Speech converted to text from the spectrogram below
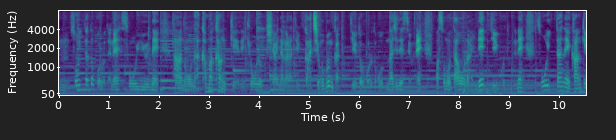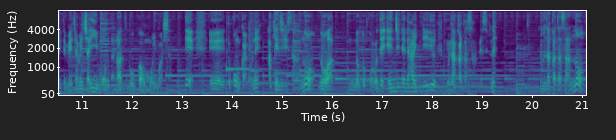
うん、そういったところでね、そういうね、あの仲間関係で協力し合いながらっていうガチホ文化っていうところと同じですよね。まあ、その DAO 内でっていうことでね、そういったね、関係ってめちゃめちゃいいもんだなって僕は思いました。で、えー、と今回もね、明治さんのノアのところでエンジニアで入っている宗像さんですよね。宗像さんの、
